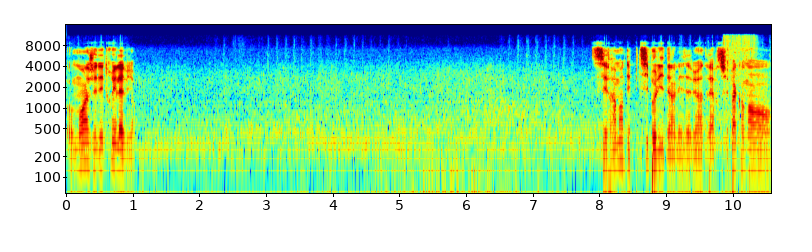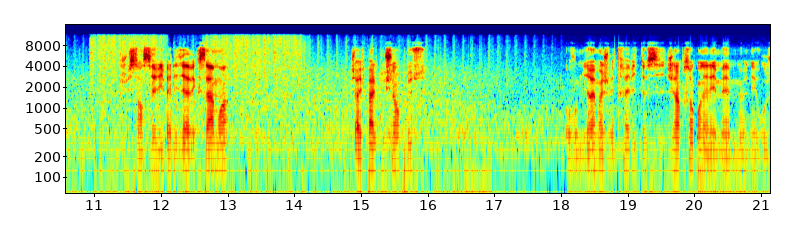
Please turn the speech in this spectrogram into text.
au moins j'ai détruit l'avion. C'est vraiment des petits bolides hein, les avions adverses. Je sais pas comment je suis censé rivaliser avec ça moi. J'arrive pas à le toucher en plus. Bon, vous me direz, moi je vais très vite aussi. J'ai l'impression qu'on a les mêmes euh, nez rouges.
